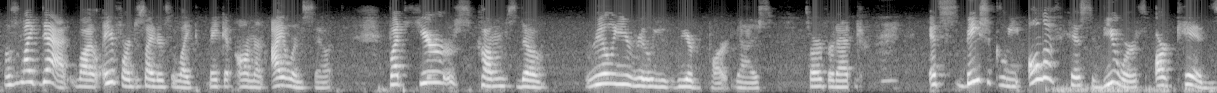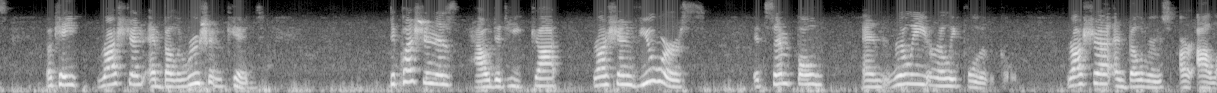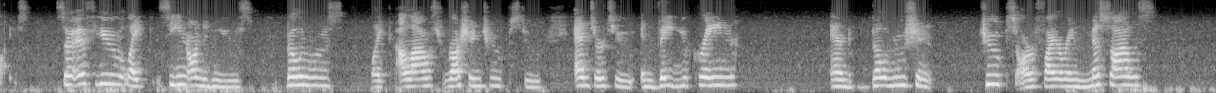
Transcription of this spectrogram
Was like that. While A4 decided to like make it on an island set. But here comes the really really weird part, guys. Sorry for that. It's basically all of his viewers are kids. Okay, Russian and Belarusian kids. The question is, how did he got Russian viewers? It's simple and really, really political. Russia and Belarus are allies. So if you like seen on the news, Belarus like allows Russian troops to enter to invade Ukraine and Belarusian troops are firing missiles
